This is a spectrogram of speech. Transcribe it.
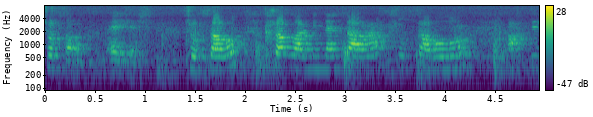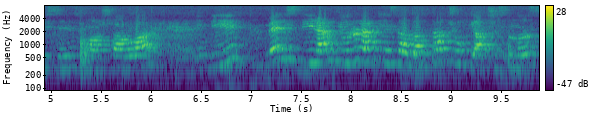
Çox sağ ol qızım, əyləş. Çox sağ ol. Uşaqlar minnətdaram. Çox sağ olun. Aktivsiniz maşallah. İndi mən istəyirəm, görürəm hesabatdan çox yaxşısınız,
